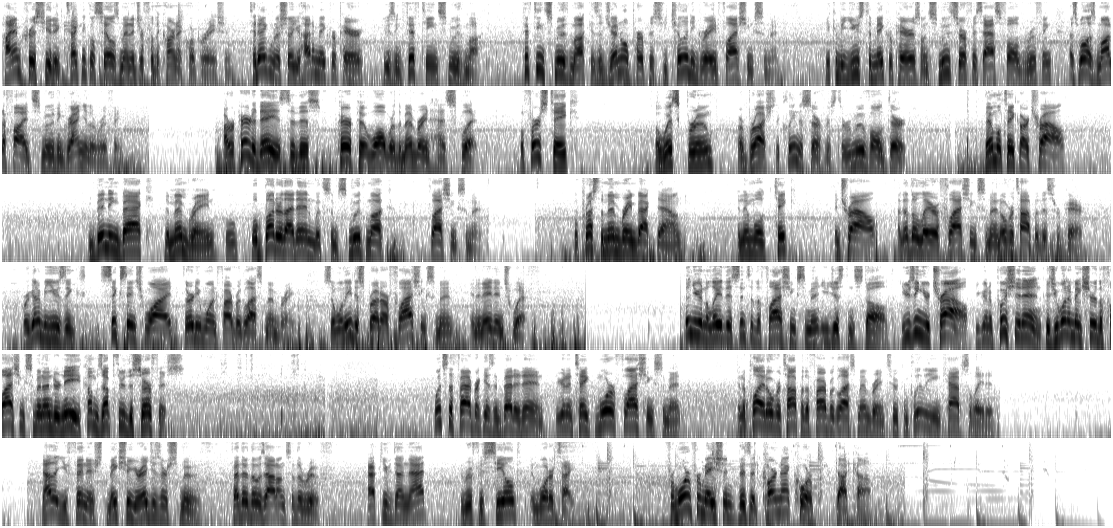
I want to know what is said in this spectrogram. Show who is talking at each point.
Speaker 1: Hi, I'm Chris Huettig, Technical Sales Manager for the Karnak Corporation. Today I'm going to show you how to make repair using 15 Smooth Muck. 15 Smooth Muck is a general purpose utility grade flashing cement. It can be used to make repairs on smooth surface asphalt roofing as well as modified smooth and granular roofing. Our repair today is to this parapet wall where the membrane has split. We'll first take a whisk broom or brush to clean the surface to remove all dirt. Then we'll take our trowel Bending back the membrane, we'll, we'll butter that in with some smooth muck flashing cement. We'll press the membrane back down and then we'll take and trowel another layer of flashing cement over top of this repair. We're going to be using 6 inch wide 31 fiberglass membrane. So we'll need to spread our flashing cement in an 8 inch width. Then you're going to lay this into the flashing cement you just installed. Using your trowel, you're going to push it in because you want to make sure the flashing cement underneath comes up through the surface. Once the fabric is embedded in, you're going to take more flashing cement and apply it over top of the fiberglass membrane to completely encapsulate it. Now that you've finished, make sure your edges are smooth. Feather those out onto the roof. After you've done that, the roof is sealed and watertight. For more information, visit karnakcorp.com.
